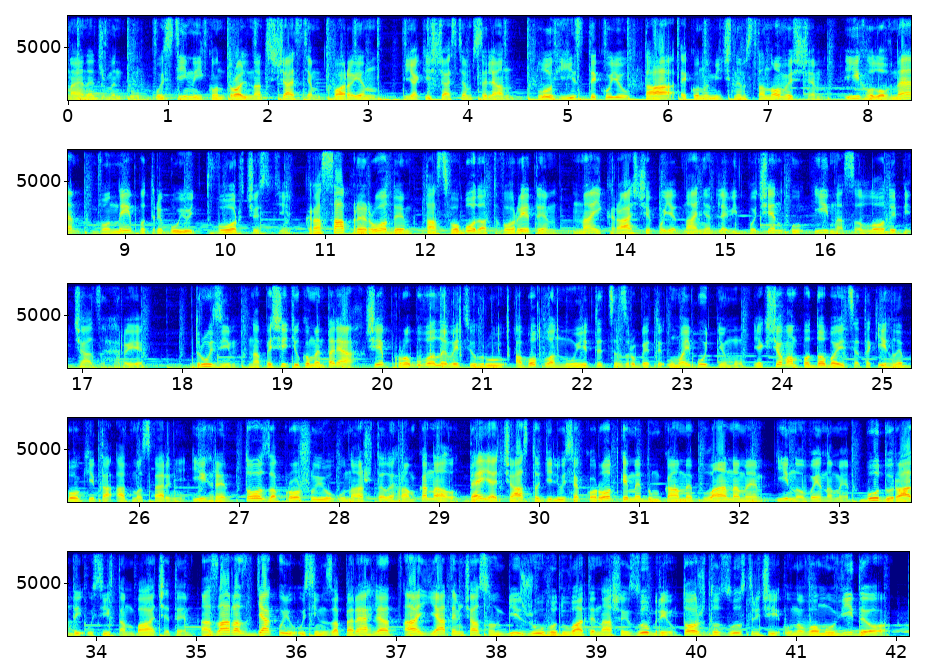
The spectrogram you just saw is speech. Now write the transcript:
менеджменту, постійний контроль над щастям тварин, як і щастям селян, логістикою та економічним становищем. І головне, вони потребують творчості. Краса природи та свобода творити найкраще поєднання для відпочинку і насолоди під час гри. Друзі, напишіть у коментарях, чи пробували ви цю гру або плануєте це зробити у майбутньому. Якщо вам подобаються такі глибокі та атмосферні ігри, то запрошую у наш телеграм-канал, де я часто ділюся короткими думками, планами і новинами. Буду радий усіх там бачити. А зараз дякую усім за перегляд. А я тим часом біжу годувати наших зубрів. Тож до зустрічі у новому відео.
